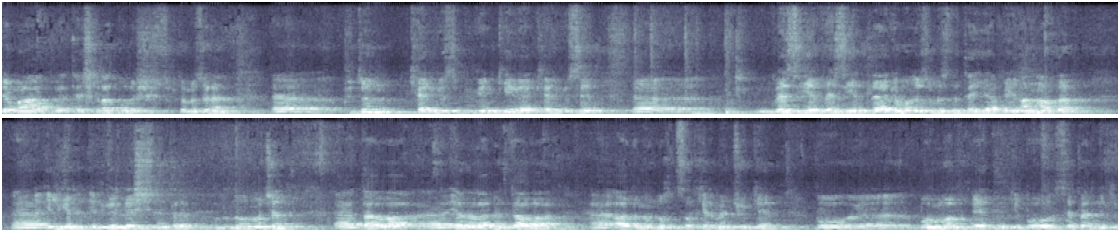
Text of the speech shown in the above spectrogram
jamoat va tashkilot bo'lish suhbatimiz bilan bütün kelgüsü bugünkü ve kelgüsü e, teyya kıygan halda e, ilgil, ilgilleşini talep kılındı. Onun için e, dava, e, yanılarımız dava e, adımın noktasal kelime çünkü bu e, bu muvaffakiyetin ki bu seferin ki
